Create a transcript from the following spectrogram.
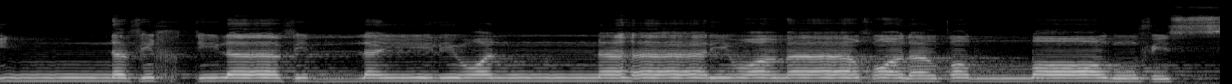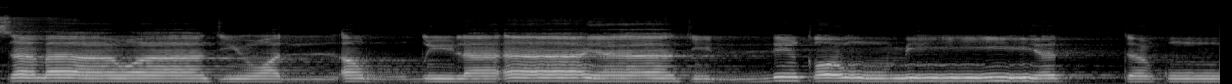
إن في اختلاف الليل والنهار وما خلق الله في السماوات والأرض لآيات لقوم يتقون.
